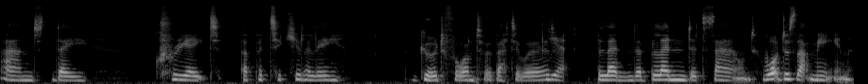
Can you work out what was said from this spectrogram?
and they create a particularly good, for want of a better word, yeah. blend, a blended sound. What does that mean?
